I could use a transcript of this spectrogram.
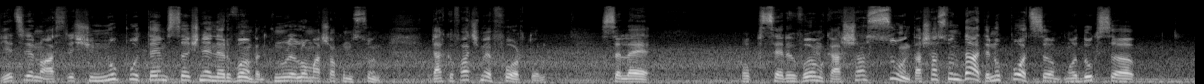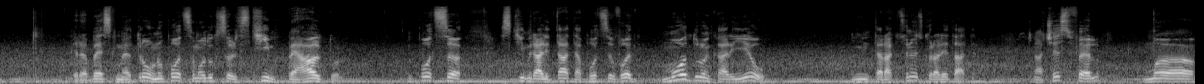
viețile noastre și nu putem să și ne enervăm pentru că nu le luăm așa cum sunt. Dacă facem efortul să le observăm că așa sunt, așa sunt date, nu pot să mă duc să grăbesc metrou, nu pot să mă duc să-l schimb pe altul, nu pot să schimb realitatea, pot să văd modul în care eu interacționez cu realitatea. Și în acest fel mă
